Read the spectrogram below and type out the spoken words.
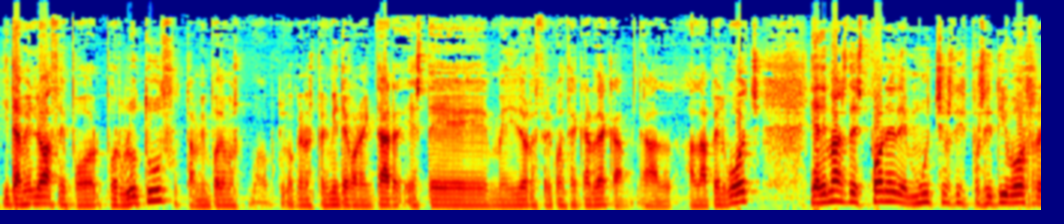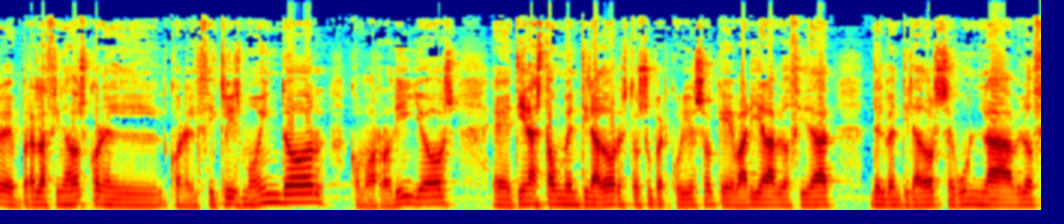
y también lo hace por, por Bluetooth. También podemos, lo que nos permite conectar este medidor de frecuencia cardíaca al, Apple Watch. Y además dispone de muchos dispositivos eh, relacionados con el, con el ciclismo indoor, como rodillos. tiene hasta un ventilador, esto es súper curioso, que varía la velocidad del ventilador según la velocidad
